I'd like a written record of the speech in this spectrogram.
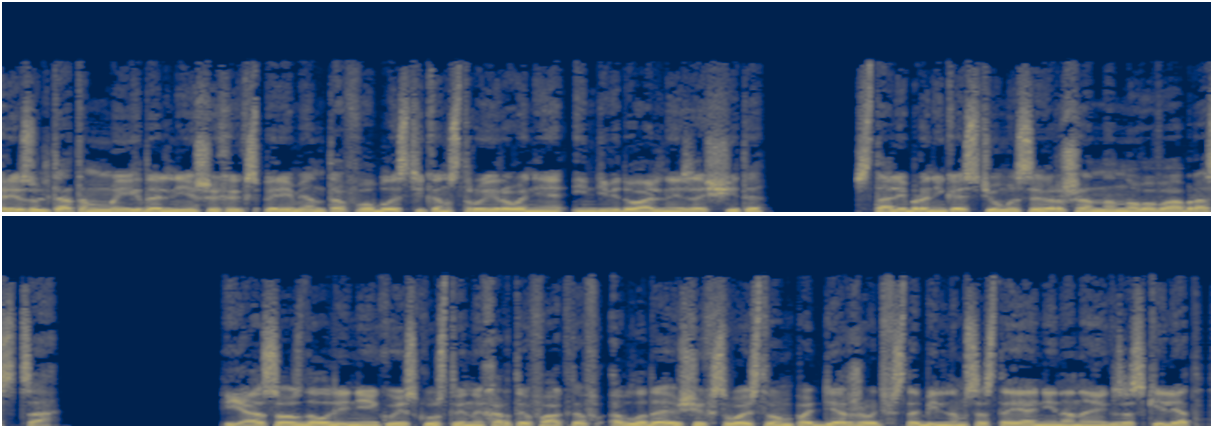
Результатом моих дальнейших экспериментов в области конструирования индивидуальной защиты стали бронекостюмы совершенно нового образца. Я создал линейку искусственных артефактов, обладающих свойством поддерживать в стабильном состоянии наноэкзоскелет,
